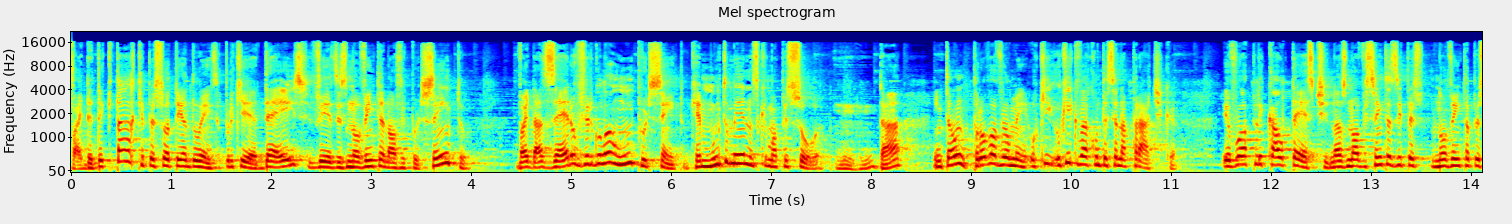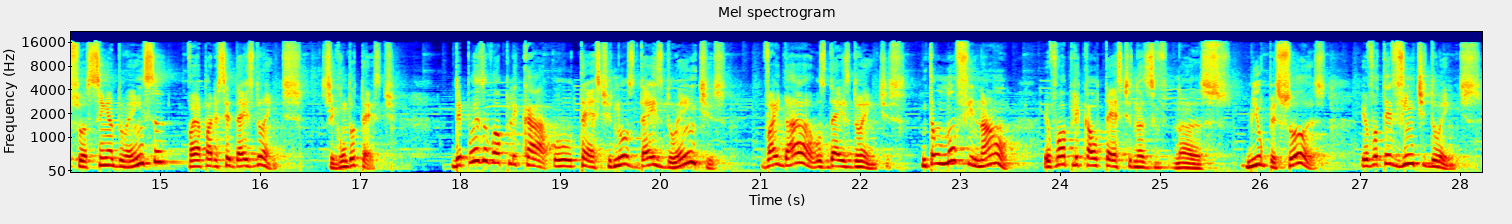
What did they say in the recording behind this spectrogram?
Vai detectar que a pessoa tem a doença, porque é 10 vezes 99% vai dar 0,1%, que é muito menos que uma pessoa, tá? Então, provavelmente, o que, o que vai acontecer na prática? Eu vou aplicar o teste nas 990 pessoas sem a doença, vai aparecer 10 doentes, segundo o teste. Depois eu vou aplicar o teste nos 10 doentes, vai dar os 10 doentes. Então, no final, eu vou aplicar o teste nas, nas mil pessoas, eu vou ter 20 doentes.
